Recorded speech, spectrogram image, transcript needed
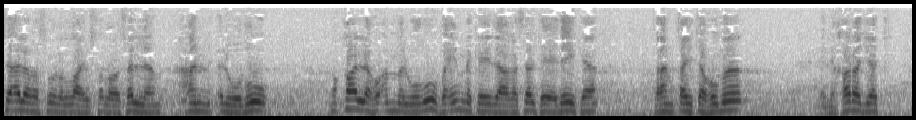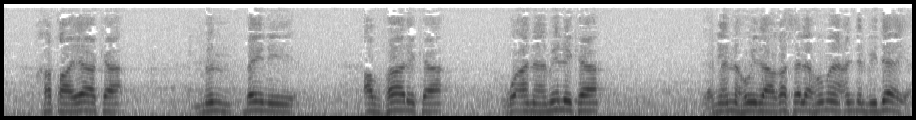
سأل رسول الله صلى الله عليه وسلم عن الوضوء فقال له أما الوضوء فإنك إذا غسلت يديك فأنقيتهما يعني خرجت خطاياك من بين أظفارك وأناملك يعني أنه إذا غسلهما عند البداية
